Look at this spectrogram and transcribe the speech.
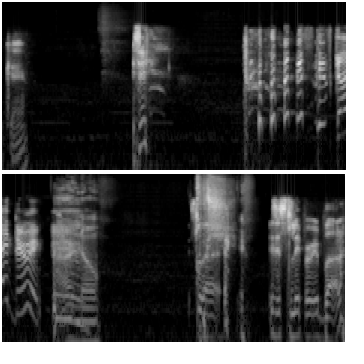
Okay. Is he? What's this guy doing? I don't know. It's like, is it slippery blood?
